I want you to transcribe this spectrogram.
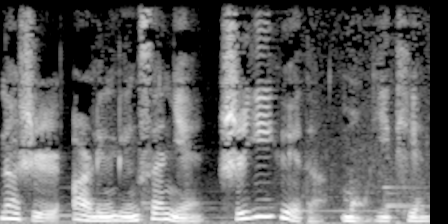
那是二零零三年十一月的某一天。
